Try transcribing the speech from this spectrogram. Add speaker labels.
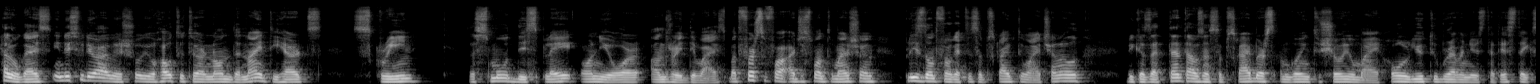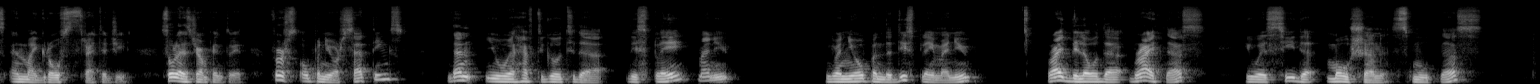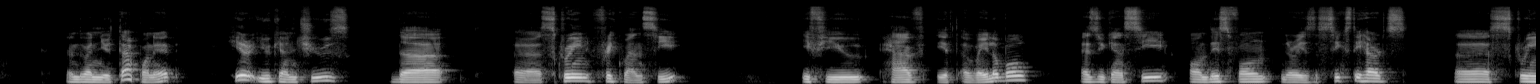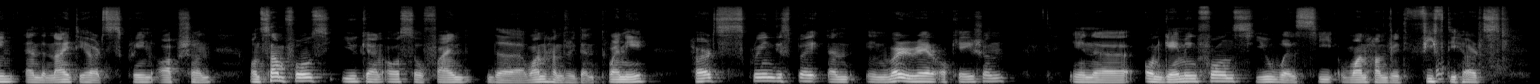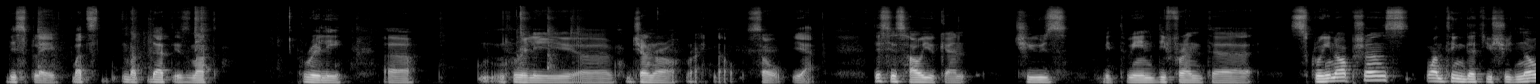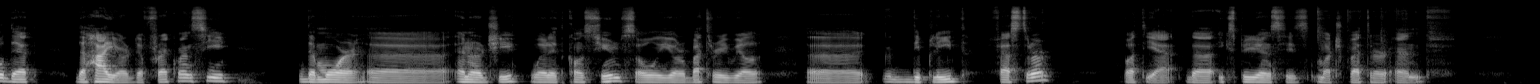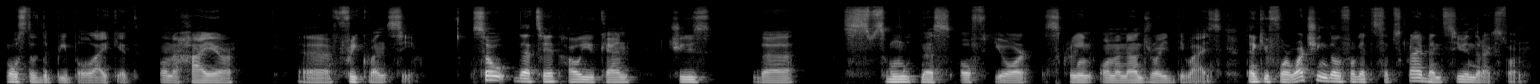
Speaker 1: Hello guys, in this video I will show you how to turn on the 90Hz screen, the smooth display on your Android device. But first of all, I just want to mention, please don't forget to subscribe to my channel because at 10,000 subscribers I'm going to show you my whole YouTube revenue statistics and my growth strategy. So let's jump into it. First open your settings, then you will have to go to the display menu. When you open the display menu, right below the brightness, you will see the motion smoothness. And when you tap on it here you can choose the uh, screen frequency if you have it available. As you can see on this phone there is a 60 hertz uh, screen and the 90 hertz screen option. On some phones you can also find the 120 hertz screen display and in very rare occasion in uh, on gaming phones you will see 150 hertz display but but that is not really uh, really uh, general right now. So yeah this is how you can choose between different uh, screen options. One thing that you should know that the higher the frequency the more uh, energy will it consume. So your battery will uh, deplete faster but yeah the experience is much better and most of the people like it on a higher uh, frequency. So that's it how you can choose the smoothness of your screen on an android device. Thank you for watching. Don't forget to subscribe and see you in the next one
